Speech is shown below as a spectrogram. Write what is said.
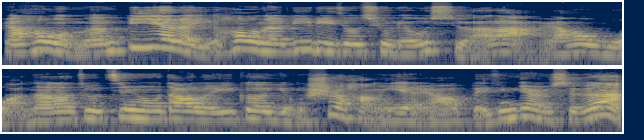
然后我们毕业了以后呢，丽丽就去留学了，然后我呢就进入到了一个影视行业，然后北京电影学院，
